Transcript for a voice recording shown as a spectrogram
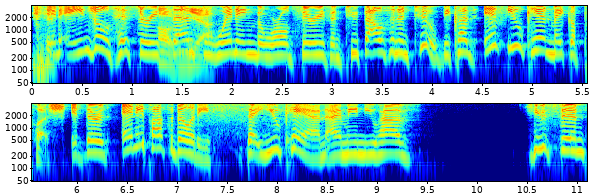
in Angels history Oh, since yeah. winning the World Series in 2002. Because if you can make a push, if there is any possibility that you can, I mean, you have Houston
